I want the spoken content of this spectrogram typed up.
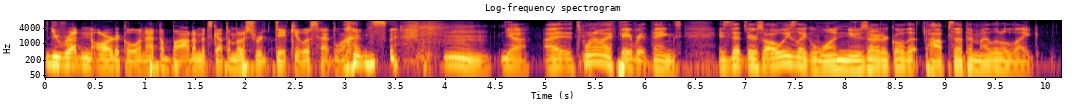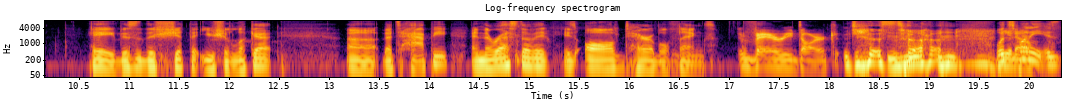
you read an article and at the bottom it's got the most ridiculous headlines. yeah, I, it's one of my favorite things is that there's always like one news article that pops up in my little like, hey, this is the shit that you should look at. Uh, that's happy, and the rest of it is all terrible things. Very dark. Just uh, What's you know. funny is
